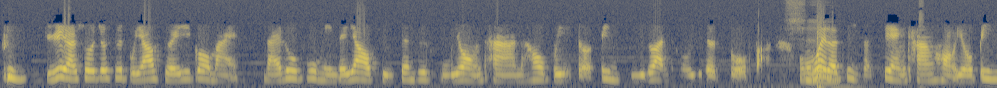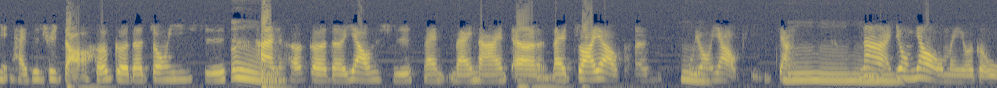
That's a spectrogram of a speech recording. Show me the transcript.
举例来说，就是不要随意购买。来路不明的药品，甚至服用它，然后不得病急乱投医的做法。我们为了自己的健康，哈，有病还是去找合格的中医师和合格的药师来来拿呃来抓药跟服用药品，这样。那用药我们有个五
